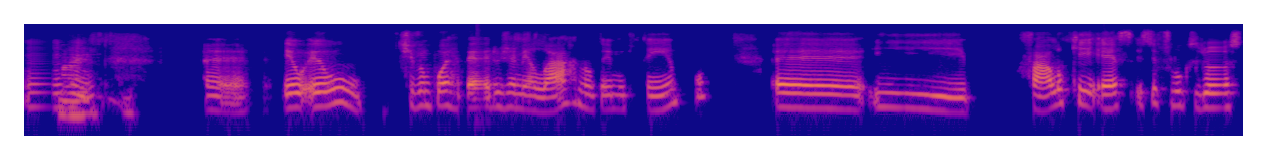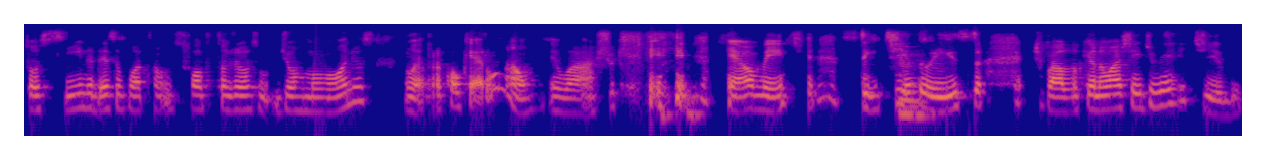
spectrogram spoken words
Uhum. Mas... É, eu, eu tive um puerpério gemelar, não tem muito tempo, é, e falo que esse fluxo de ocitocina, dessa flutuação de hormônios, não é para qualquer um, não. Eu acho que realmente, sentindo isso, te falo que eu não achei divertido.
